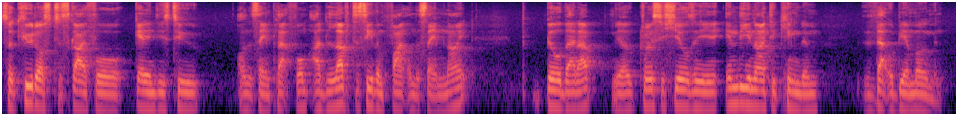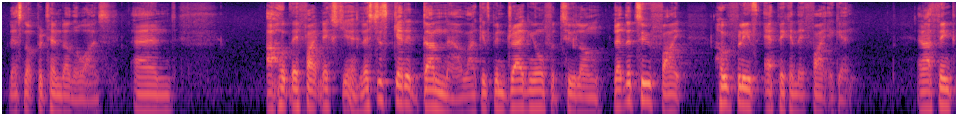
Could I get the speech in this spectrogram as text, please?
So kudos to Sky for getting these two on the same platform. I'd love to see them fight on the same night, build that up you know, Claressa Shields in the, in the United Kingdom, that would be a moment. Let's not pretend otherwise. And I hope they fight next year. Let's just get it done now. Like it's been dragging on for too long. Let the two fight. Hopefully it's epic and they fight again. And I think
